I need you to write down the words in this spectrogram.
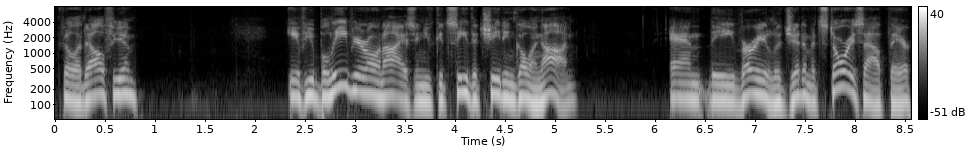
Philadelphia, if you believe your own eyes and you could see the cheating going on and the very legitimate stories out there,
